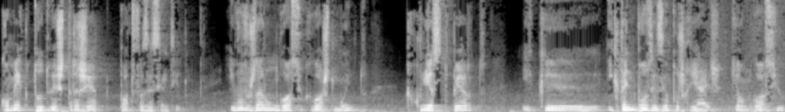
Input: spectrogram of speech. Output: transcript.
como é que todo este trajeto pode fazer sentido. E vou-vos dar um negócio que gosto muito, que conheço de perto e que, e que tenho bons exemplos reais, que é um negócio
